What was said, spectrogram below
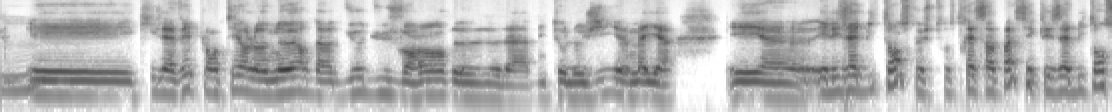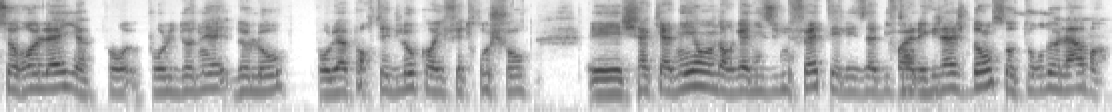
Mmh. et qu'il avait planté en l'honneur d'un dieu du vent de, la mythologie maya. Et, euh, et, les habitants, ce que je trouve très sympa, c'est que les habitants se relayent pour, pour lui donner de l'eau pour lui apporter de l'eau quand il fait trop chaud. Et chaque année, on organise une fête et les habitants à l'église dansent autour de l'arbre.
